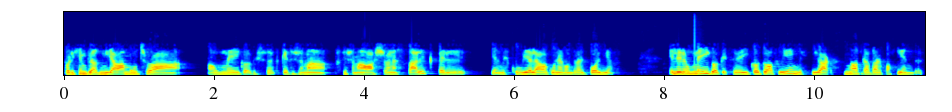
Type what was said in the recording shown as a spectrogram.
por ejemplo, admiraba mucho a, un médico que, se, se llamaba Jonas Salk, el, quien descubrió la vacuna contra el polio. Él era un médico que se dedicó toda su vida a investigar, no a tratar pacientes.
